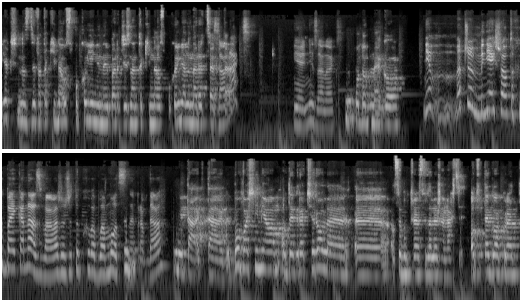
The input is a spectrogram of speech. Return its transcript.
jak się nazywa, taki na uspokojenie, najbardziej znam taki na uspokojenie, ale na receptę. Xanax? Nie, nie Xanax. Podobnego. Nie, znaczy mniejsza o to chyba jaka nazwa, ważne, że to chyba była mocne, prawda? Tak, tak, bo właśnie miałam odegrać rolę e, osoby, która jest uzależniona od tego akurat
